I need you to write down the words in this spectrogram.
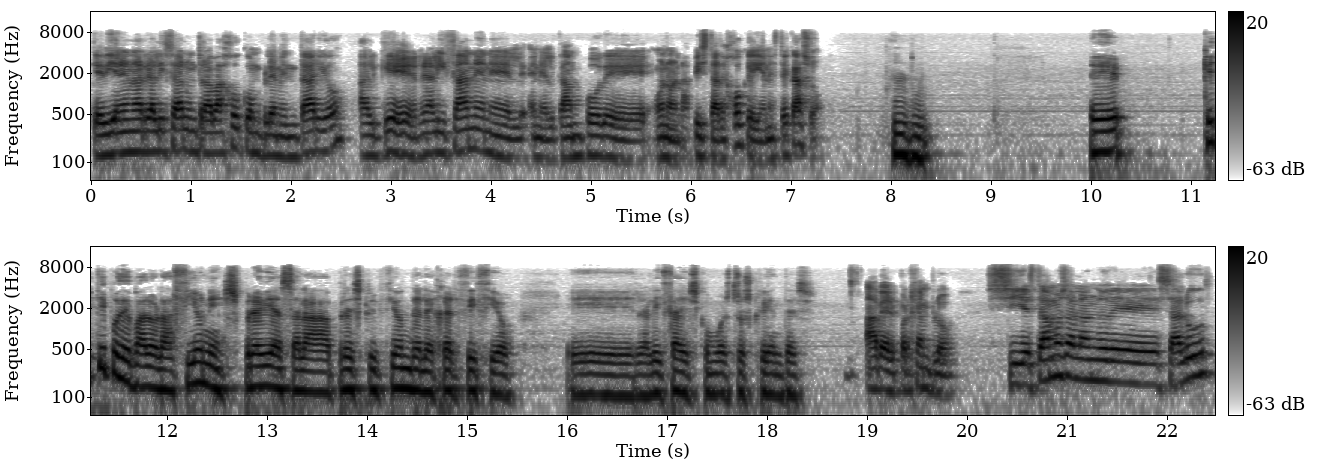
que vienen a realizar un trabajo complementario al que realizan en el, en el campo de, bueno, en la pista de hockey en este caso. Eh, ¿Qué tipo de valoraciones previas a la prescripción del ejercicio eh, realizáis con vuestros clientes? A ver, por ejemplo, si estamos hablando de salud,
